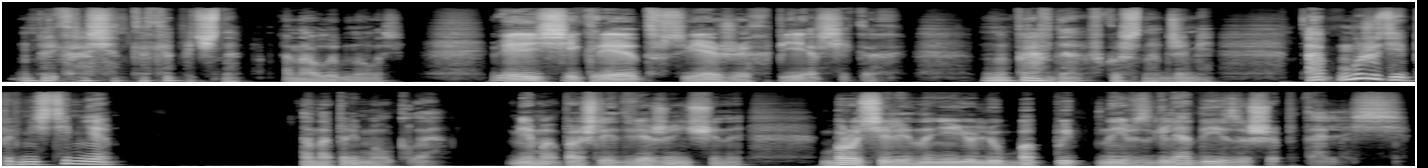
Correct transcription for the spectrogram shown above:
— Прекрасен, как обычно, — она улыбнулась. — Весь секрет в свежих персиках. — Ну, правда, вкусно, Джимми. А можете принести мне... Она примолкла. Мимо прошли две женщины — бросили на нее любопытные взгляды и зашептались.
